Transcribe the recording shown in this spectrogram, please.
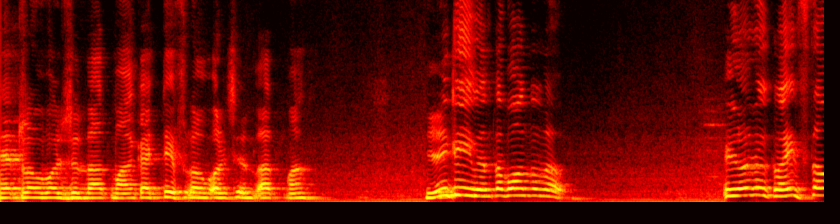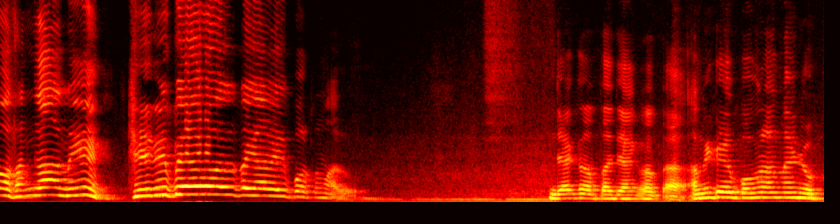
చెట్లో పరిశుద్ధాత్మ కట్టిఫ్లో పరిశుద్ధాత్మ. ఏంటి? ఎంత బాగుందో ఈరోజు క్రైస్తవ సంఘాన్ని చెరిపేవారు తయారైపోతున్నారు. జాగ్రత్త జాగ్రత్త. అందుకే పౌరాన్నాడు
